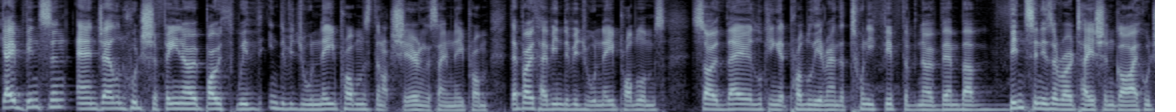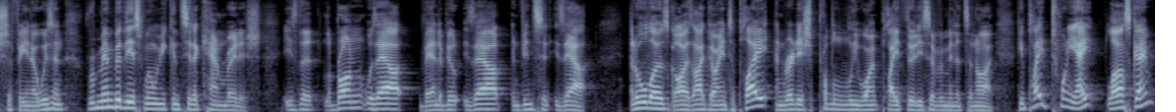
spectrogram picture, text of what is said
Gabe Vincent and Jalen Hood Schifino, both with individual knee problems. They're not sharing the same knee problem. They both have individual knee problems. So they're looking at probably around the 25th of November. Vincent is a rotation guy. Hood Schifino isn't. Remember this when we consider Cam Reddish, is that LeBron was out, Vanderbilt is out, and Vincent is out. And all those guys are going to play, and Reddish probably won't play 37 minutes a night. He played 28 last game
